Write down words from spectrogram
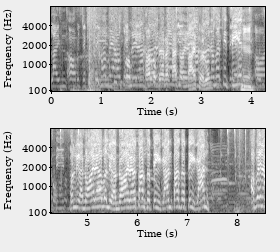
เข้าไม่เอาศพเลยนะมาเอาศพในธนาคารหน่อยตายสวยลุงมันติดตีนเออมันเหลือน้อยแล้ว มันเหลือน้อยแล้วตั้งสติกัน ตั้งสติกัน เอาไปไหน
